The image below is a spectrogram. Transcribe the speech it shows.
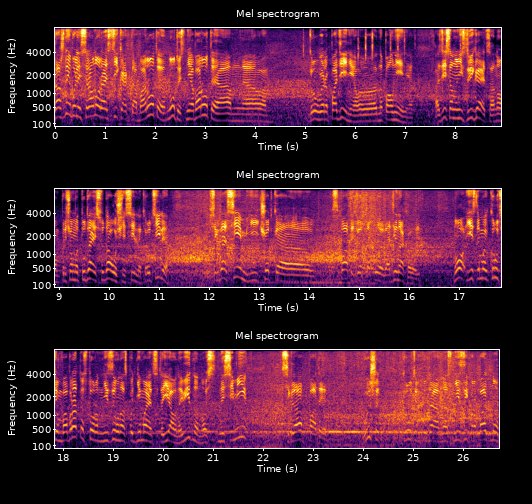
должны были все равно расти как-то обороты. Ну, то есть не обороты, а, э, грубо говоря, падение, э, наполнение. А здесь оно не сдвигается. Оно, причем мы туда и сюда очень сильно крутили. Всегда 7 и четко э, спад идет такой одинаковый. Но если мы крутим в обратную сторону, низы у нас поднимаются, это явно видно, но на 7 всегда падает. Выше крутим туда, у нас низы пропад, ну,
